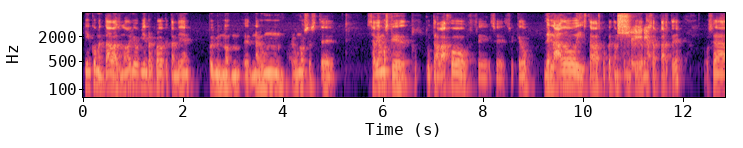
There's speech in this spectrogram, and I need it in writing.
bien comentabas, ¿no? Yo bien recuerdo que también, pues, en algún, algunos, este, sabíamos que tu, trabajo se, se, se, quedó de lado y estabas completamente metido en esa parte. O sea,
